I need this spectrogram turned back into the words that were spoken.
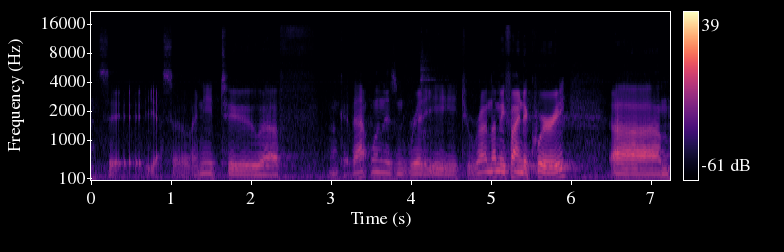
let's see, yeah, so I need to uh, Okay, that one isn't ready to run. Let me find a query. Um,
